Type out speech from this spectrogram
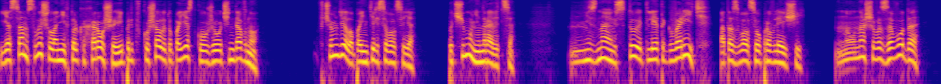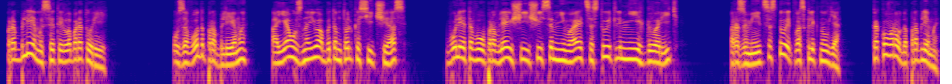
я сам слышал о них только хорошее и предвкушал эту поездку уже очень давно. «В чем дело?» — поинтересовался я. «Почему не нравится?» «Не знаю, стоит ли это говорить», — отозвался управляющий. «Но у нашего завода проблемы с этой лабораторией». «У завода проблемы, а я узнаю об этом только сейчас. Более того, управляющий еще и сомневается, стоит ли мне их говорить». «Разумеется, стоит», — воскликнул я. «Какого рода проблемы?»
